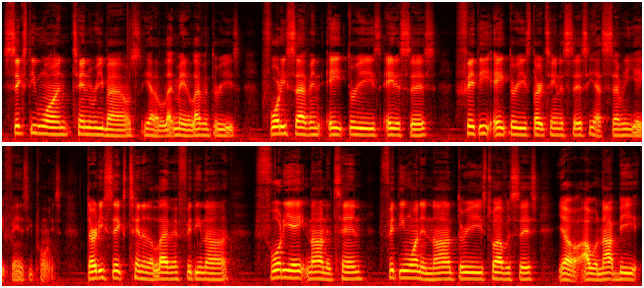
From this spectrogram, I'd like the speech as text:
61, 10 rebounds. He had a, made 11 threes. 47, 8 threes, 8 assists. 50, 8 threes, 13 assists. He had 78 fantasy points. 36, 10 and 11, 59, 48, 9 and 10, 51 and 9 threes, 12 assists. Yo, I will not be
